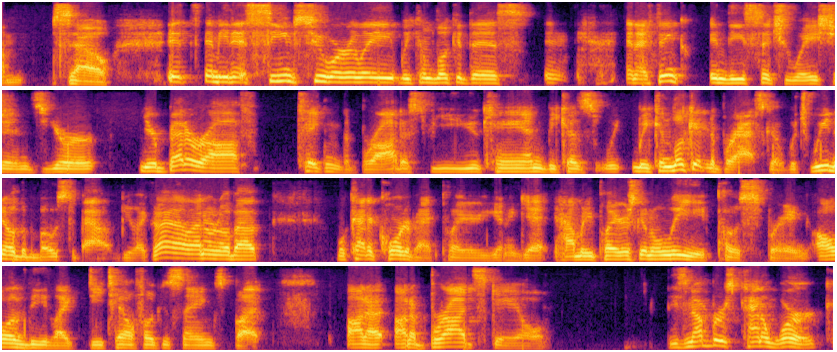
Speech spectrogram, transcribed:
Um, so it's, I mean, it seems too early. We can look at this, and, and I think in these situations, you're you're better off taking the broadest view you can because we, we can look at Nebraska, which we know the most about, and be like, well, I don't know about what kind of quarterback player you're going to get, how many players going to leave post spring, all of the like detail focused things. But on a on a broad scale, these numbers kind of work.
